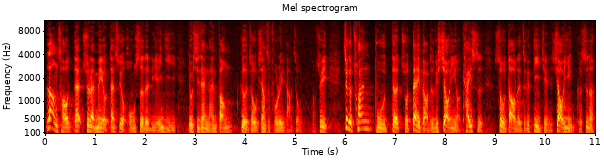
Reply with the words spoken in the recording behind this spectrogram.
浪潮但虽然没有，但是有红色的涟漪，尤其在南方各州，像是佛罗里达州啊，所以这个川普的所代表的这个效应啊，开始受到了这个递减效应，可是呢，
